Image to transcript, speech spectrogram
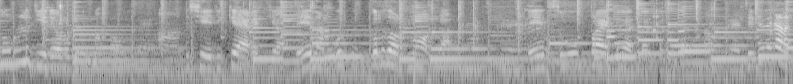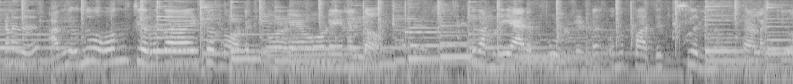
നുള്ളു ജീരകം കൂടി ഇടണം. ആ അത് ശരിക്കും അരയ്ക്കുക. അതേ നമുക്ക് കുക്കർ തുറന്ന് നോക്കാം. അതേ സൂപ്പറായിട്ട് കിടക്കണത് അത് ഒന്ന് ഒന്ന് ചെറുതായിട്ടൊന്ന് ഓടയണല്ലോ ഉടയണല്ലോ ഇത് നമ്മൾ ഈ അരപ്പ് ഇട്ടിട്ട് ഒന്ന് പതുക്കെ ഒന്ന് തിളയ്ക്കുക.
